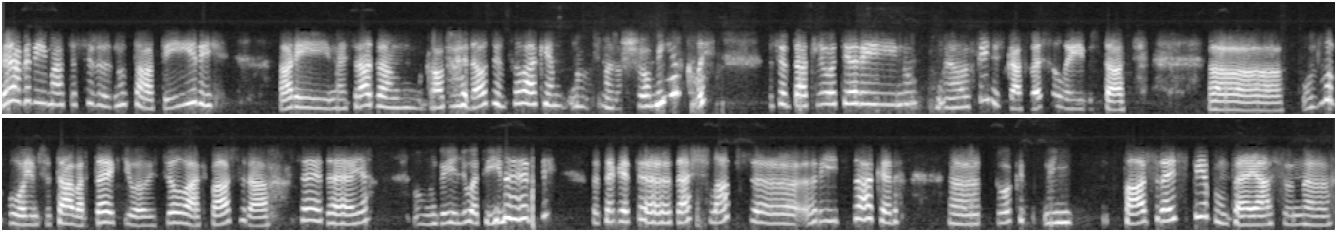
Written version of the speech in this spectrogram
šajā gadījumā tas ir nu, tā tīri uh, arī mēs redzam kaut vai daudziem cilvēkiem, nu, vismaz uz šo mirkli, tas ir tāds ļoti arī nu, fiziskās veselības tāds uh, uzlabojums, ja tā var teikt, jo cilvēki pārsvarā sēdēja un bija ļoti inerti. Tad tagad uh, dažs labs uh, rīts sāk ar uh, to, ka viņi pāris reizes piepumpējās, un, uh,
